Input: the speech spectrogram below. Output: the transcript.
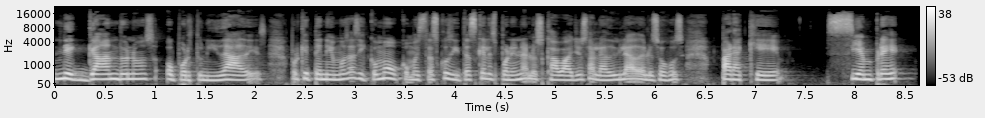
negándonos oportunidades, porque tenemos así como, como estas cositas que les ponen a los caballos al lado y lado de los ojos para que siempre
